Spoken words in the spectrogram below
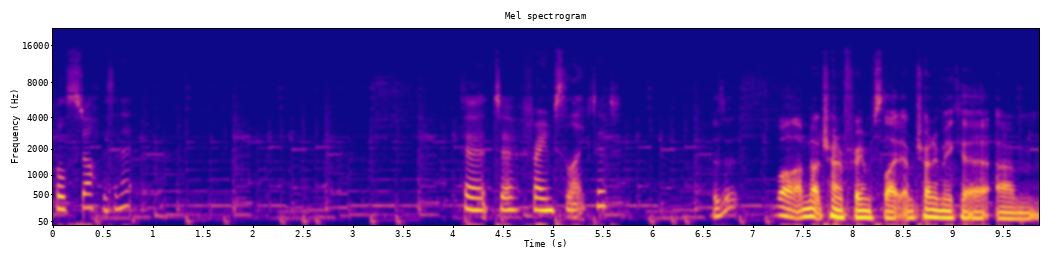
full stop, isn't it? To to frame selected. Is it? Well, I'm not trying to frame slide. I'm trying to make a um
